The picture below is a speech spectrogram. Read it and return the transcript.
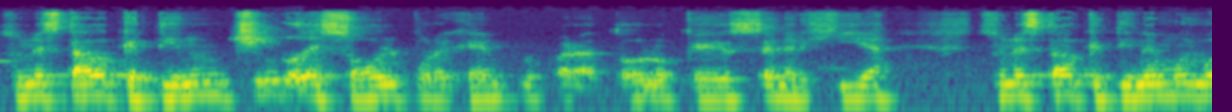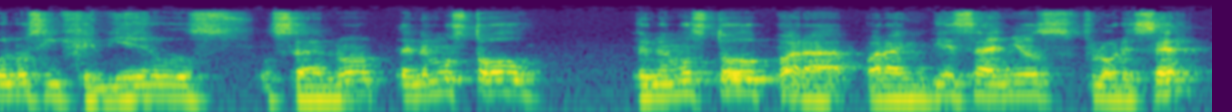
es un Estado que tiene un chingo de sol, por ejemplo, para todo lo que es energía. Es un Estado que tiene muy buenos ingenieros, o sea, no, tenemos todo tenemos todo para, para en 10 años florecer.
